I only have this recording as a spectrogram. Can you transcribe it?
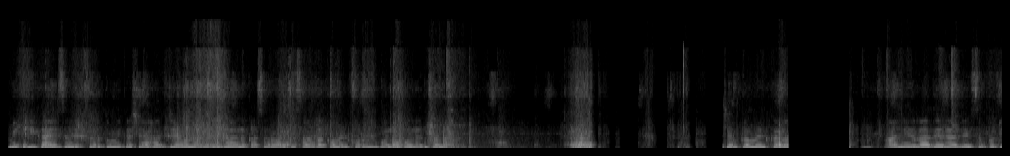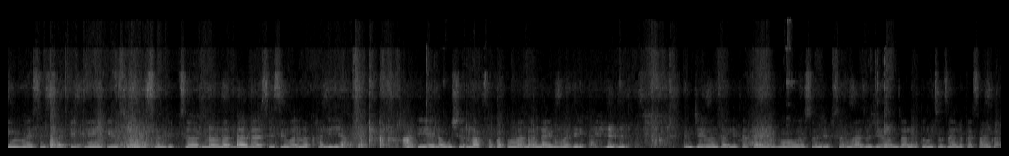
मी ठीक आहे संदीप सर. तुम्ही कसे आहात? जेवण वगैरे झालं का सर्वांचं? सांगा कमेंट करून. बोला बोलत चला. कमेंट करा आणि राधे राधे सपोर्टिंग मेसेजसाठी thank you so much Sandeep sir Navnath Dada सीसीवरनं खाली या. आत यायला उशीर लागतो का तुम्हाला लाईव्हमध्ये जेवण झाले का काय? हो संदीप सर माझं जेवण झालं. तुमचं झालं का सांगा?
